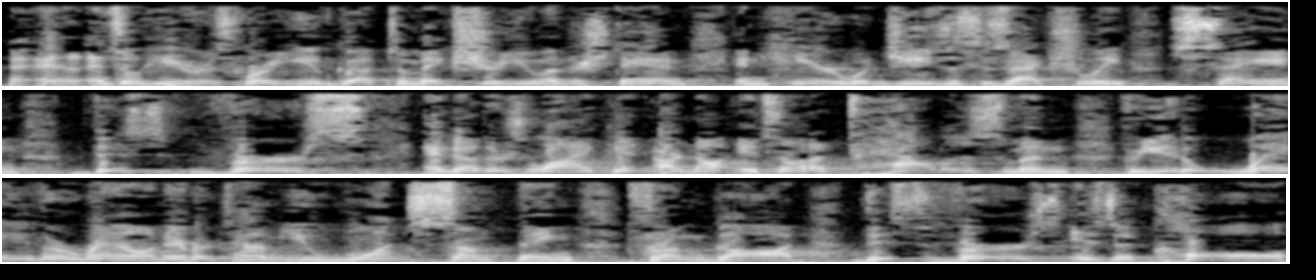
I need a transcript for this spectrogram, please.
And, and, so here is where you've got to make sure you understand and hear what Jesus is actually saying. This verse and others like it are not, it's not a talisman for you to wave around every time you want something from God. This verse is a call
